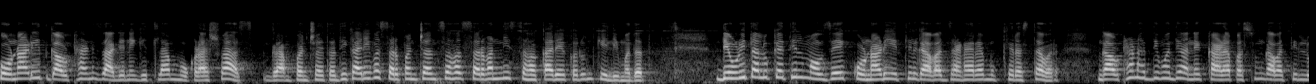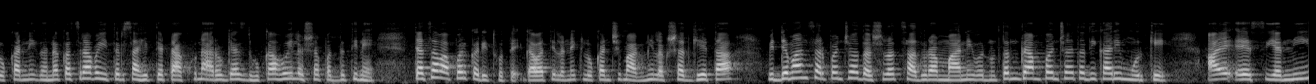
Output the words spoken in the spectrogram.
कोणाडीत गावठाण जागेने घेतला मोकळा श्वास? ग्रामपंचायत अधिकारी व सरपंचांसह सर्वांनी सहकार्य करून केली मदत. देवळी तालुक्यातील मौजे कोणाडी येथील गावात जाणाऱ्या मुख्य रस्त्यावर गावठाण हद्दीमध्ये अनेक काळापासून गावातील लोकांनी घनकचरा व इतर साहित्य टाकून आरोग्यास धोका होईल अशा पद्धतीने त्याचा वापर करीत होते. गावातील अनेक लोकांची मागणी लक्षात घेता विद्यमान सरपंच दशरथ साधुराम माने व नूतन ग्रामपंचायत अधिकारी मुरके आय एस यांनी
